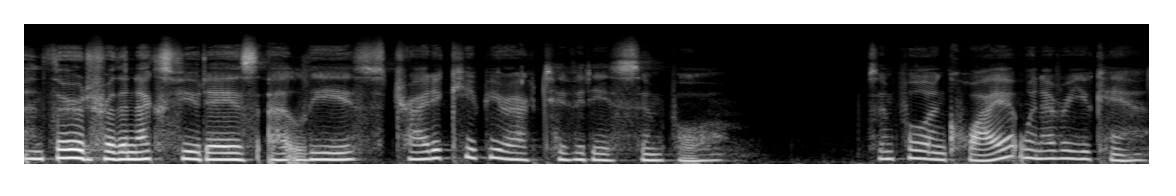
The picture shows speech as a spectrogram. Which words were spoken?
And third, for the next few days at least, try to keep your activities simple. Simple and quiet whenever you can.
